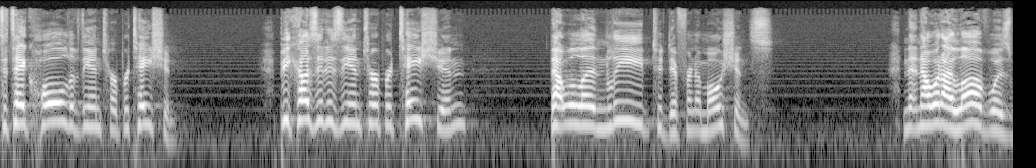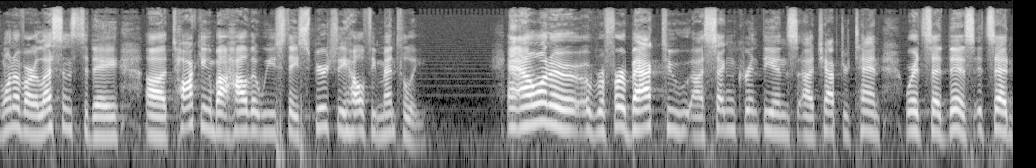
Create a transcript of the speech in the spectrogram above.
to take hold of the interpretation. Because it is the interpretation that will then lead to different emotions. Now, what I love was one of our lessons today uh, talking about how that we stay spiritually healthy mentally. And I want to refer back to uh, 2 Corinthians uh, chapter 10, where it said this. It said,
